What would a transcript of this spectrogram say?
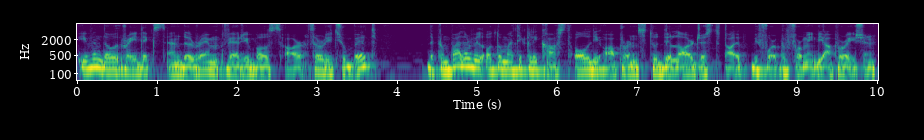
even though radix and the rem variables are 32-bit, the compiler will automatically cast all the operands to the largest type before performing the operation,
